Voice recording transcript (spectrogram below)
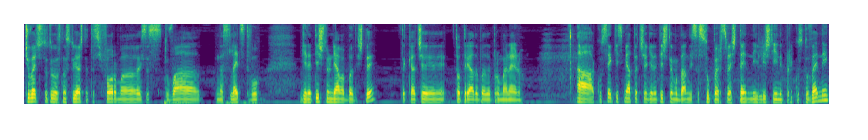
човечеството в настоящата си форма и с това наследство генетично няма бъдеще, така че то трябва да бъде променено. А ако всеки смята, че генетичните му данни са супер свещени, лични и неприкосновени,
